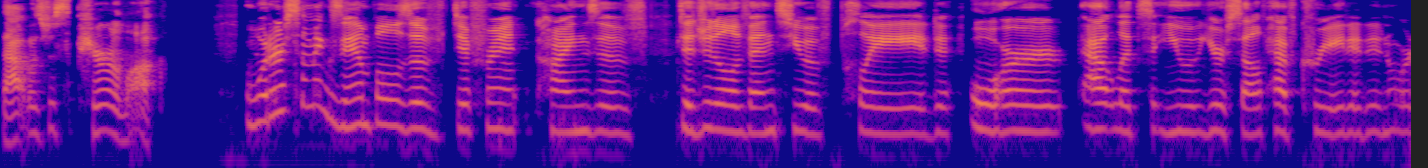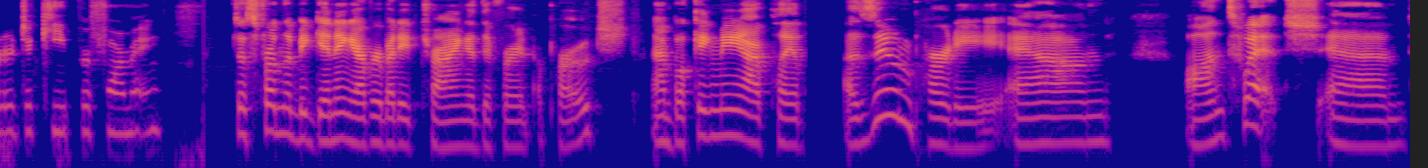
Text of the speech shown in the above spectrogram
That was just pure luck. What are some examples of different kinds of digital events you have played or outlets that you yourself have created in order to keep performing? just from the beginning, everybody trying a different approach and booking me. I've played a Zoom party and on Twitch and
